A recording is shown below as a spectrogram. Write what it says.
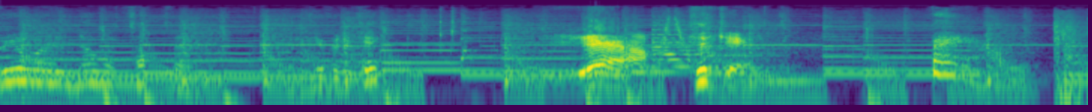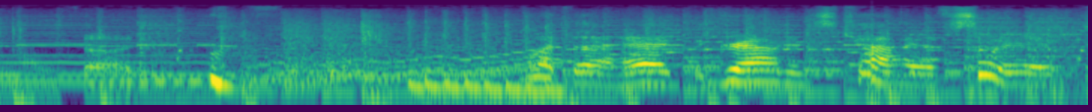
really want to know what's up there. Give it a kick? Yeah! Kick it! What the heck? The ground and sky have switched!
